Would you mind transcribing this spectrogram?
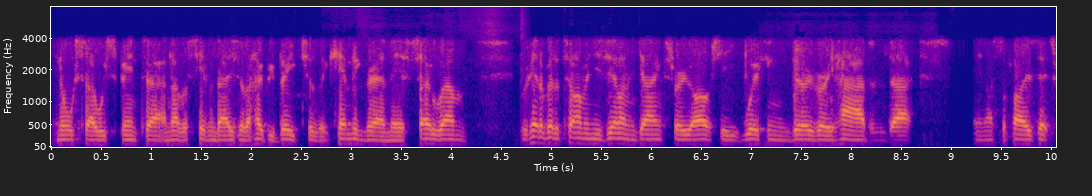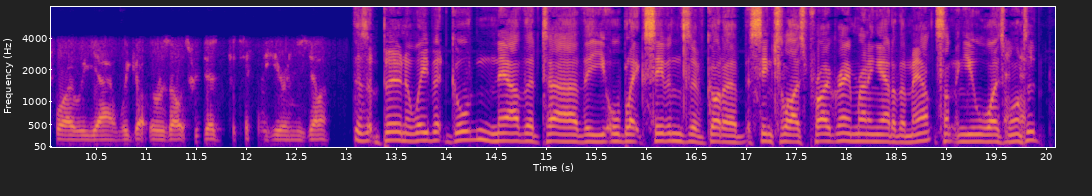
and also we spent uh, another seven days at Ohope Beach at the camping ground there. So um, we've had a bit of time in New Zealand going through, obviously, working very, very hard, and uh, and I suppose that's why we uh, we got the results we did, particularly here in New Zealand. Does it burn a wee bit, Gordon, now that uh, the All Black Sevens have got a centralised program running out of the mount, something you always wanted?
